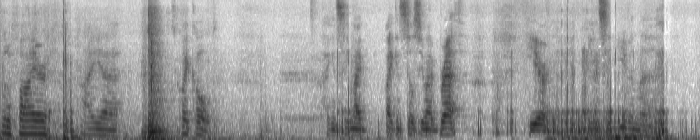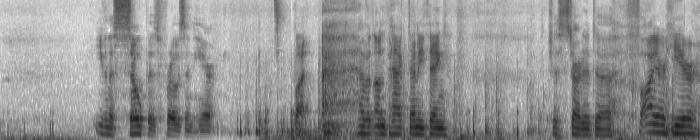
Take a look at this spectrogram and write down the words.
a little fire. I uh, it's quite cold. I can see my I can still see my breath here. You can see even the even the soap is frozen here. But haven't unpacked anything. Just started a fire here.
